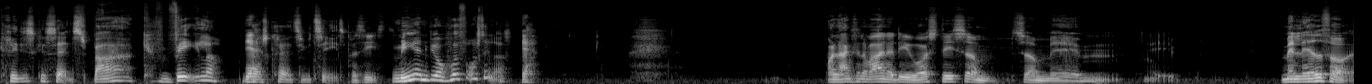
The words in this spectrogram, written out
kritiske sans bare kvæler Ja. vores kreativitet. Præcis. Mere end vi overhovedet forestiller os. Ja. Og langt hen ad vejen er det jo også det, som, som øh, øh, man lavede for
